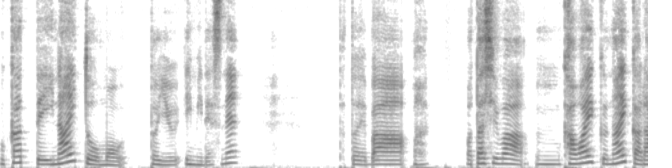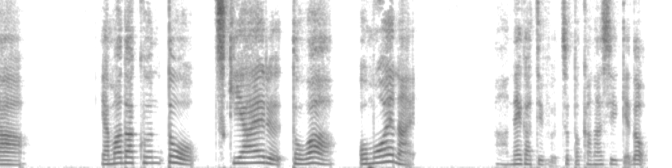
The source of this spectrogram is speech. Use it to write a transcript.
受かっていないと思うという意味ですね例えば、まあ、私は、うん、可愛くないから山田くんと付き合えるとは思えない。あネガティブちょっと悲しいけど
